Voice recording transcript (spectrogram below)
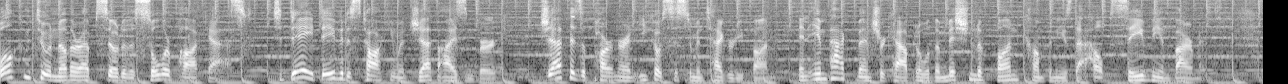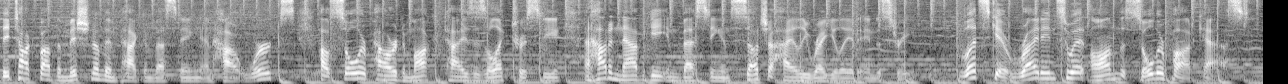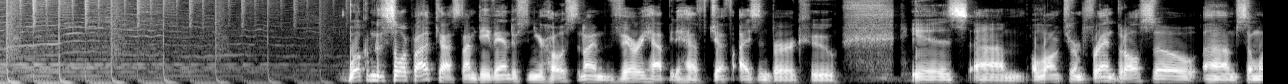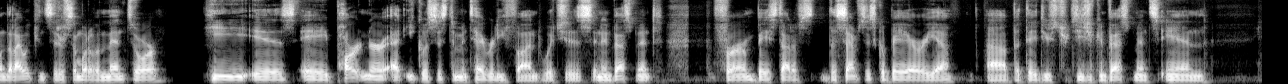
Welcome to another episode of the Solar Podcast. Today, David is talking with Geoff Eisenberg. Geoff is a partner at Ecosystem Integrity Fund, an impact venture capital with a mission to fund companies that help save the environment. They talk about the mission of impact investing and how it works, how solar power democratizes electricity, and how to navigate investing in such a highly regulated industry. Let's get right into it on the Solar Podcast. Welcome to the Solar Podcast. I'm Dave Anderson, your host, and I'm very happy to have Geoff Eisenberg, who is um, a long term friend, but also um, someone that I would consider somewhat of a mentor. He is a partner at Ecosystem Integrity Fund, which is an investment firm based out of the San Francisco Bay Area, uh, but they do strategic investments in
